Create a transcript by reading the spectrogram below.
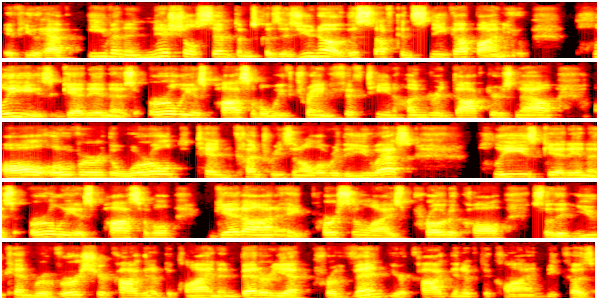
if you have even initial symptoms, because as you know, this stuff can sneak up on you, please get in as early as possible. We've trained 1,500 doctors now all over the world, 10 countries, and all over the US please get in as early as possible. Get on a personalized protocol so that you can reverse your cognitive decline and, better yet, prevent your cognitive decline because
